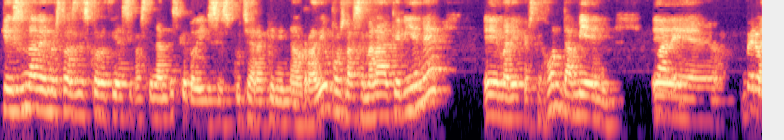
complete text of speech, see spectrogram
Que es una de nuestras desconocidas y fascinantes que podéis escuchar aquí en Innao Radio. Pues la semana que viene, eh, María Castejón también. Eh, pero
